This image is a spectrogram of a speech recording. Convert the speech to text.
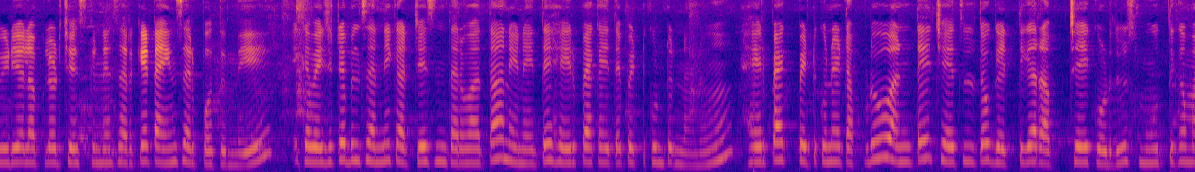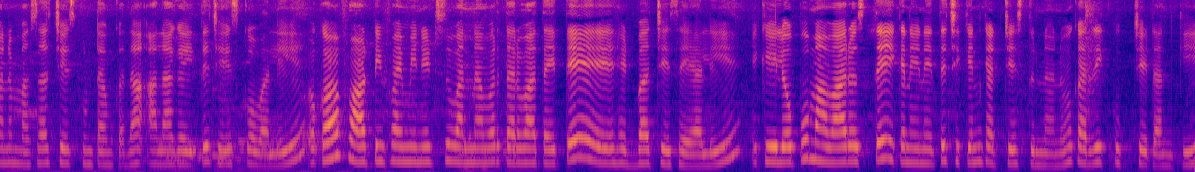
వీడియోలు అప్లోడ్ చేసుకునేసరికి టైం సరిపోతుంది. ఇక వెజిటేబుల్స్ అన్ని కట్ చేసిన తర్వాత నేనైతే హెయిర్ ప్యాక్ అయితే పెట్టుకుంటున్నాను. హెయిర్ ప్యాక్ పెట్టుకునేటప్పుడు అంటే చేతులతో గట్టిగా రబ్ చేయకూడదు. స్మూత్గా మనం మసాజ్ చేసుకుంటాం కదా అలాగైతే చేసుకోవాలి. ఒక forty five minutes one hour తర్వాత అయితే హెడ్ బాత్ చేసేయాలి. ఇక ఈలోపు మా వారు వస్తే ఇక నేనైతే చికెన్ కట్ చేస్తున్నాను కర్రీ కుక్ చేయడానికి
